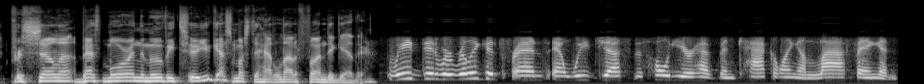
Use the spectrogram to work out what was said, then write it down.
Priscilla, Beth Moore in the movie too. You guys must have had a lot of fun together. We did. Really good friends, and we just this whole year have been cackling and laughing and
